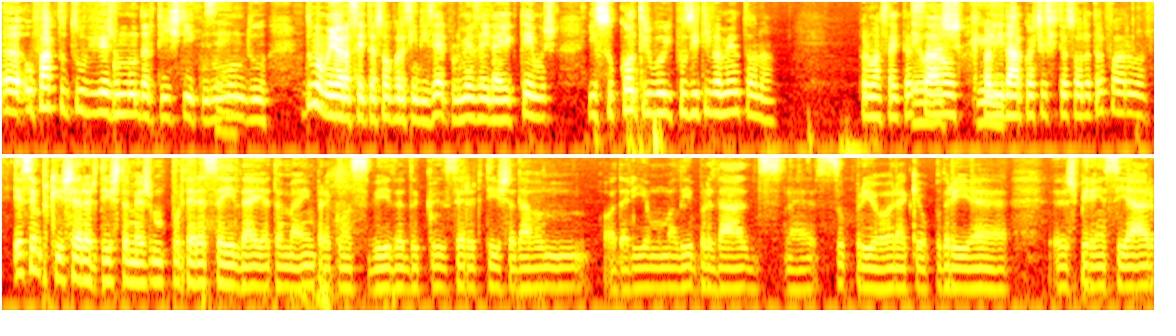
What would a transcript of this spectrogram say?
Uh, o facto de tu viveres num mundo artístico, Sim. num mundo de uma maior aceitação, por assim dizer, pelo menos a ideia que temos, isso contribui positivamente ou não? Para uma aceitação, que... para lidar com esta situação de outra forma. Eu sempre quis ser artista, mesmo por ter essa ideia também preconcebida de que ser artista dava-me ou daria-me uma liberdade né, superior a que eu poderia eh, experienciar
